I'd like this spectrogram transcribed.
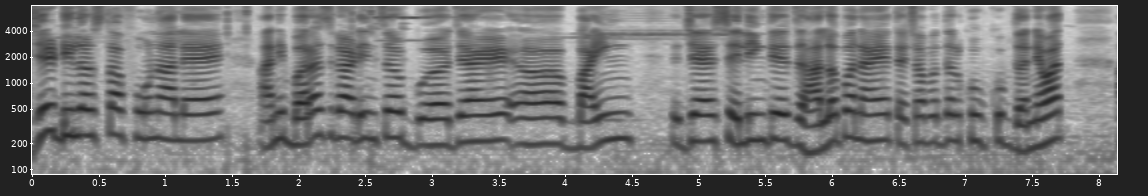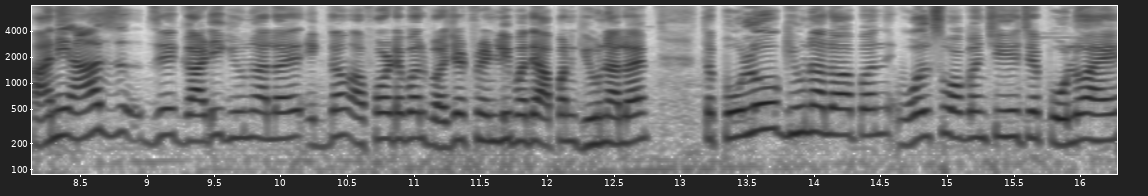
जे डीलर्सला फोन आले आहे आणि बऱ्याच गाडींचं ब जे आहे बाईंग जे आहे सेलिंग ते झालं पण आहे. त्याच्याबद्दल खूप खूप धन्यवाद. आणि आज जे गाडी घेऊन आलो आहे एकदम अफोर्डेबल बजेट फ्रेंडलीमध्ये आपण घेऊन आलो आहे. तर पोलो घेऊन आलो आपण. वॉल्स वॉगनची हे जे पोलो आहे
